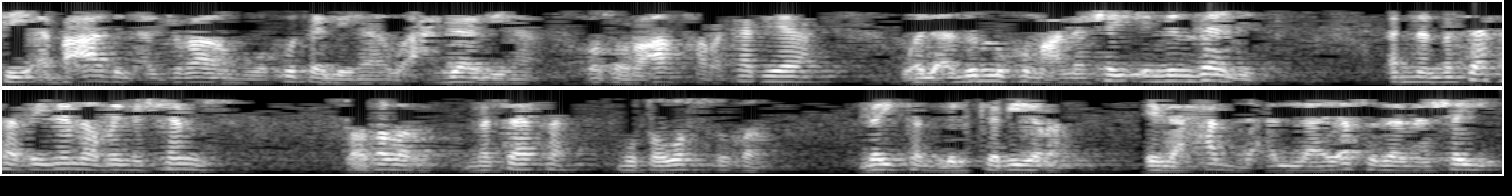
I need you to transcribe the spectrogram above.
في أبعاد الأجرام وكتلها وأحجامها وسرعات حركتها. ولادلكم على شيء من ذلك أن المسافة بيننا وبين الشمس تعتبر مسافة متوسطة ليست بالكبيرة. إلى حد أن لا يصل لنا شيء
